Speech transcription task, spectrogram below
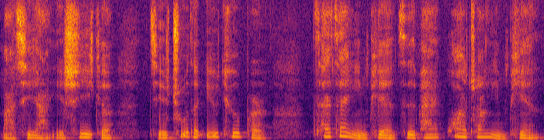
玛奇亚也是一个杰出的 YouTuber。猜猜影片自拍化妆影片，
